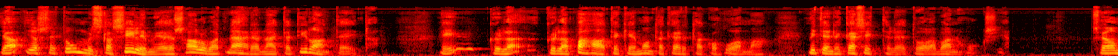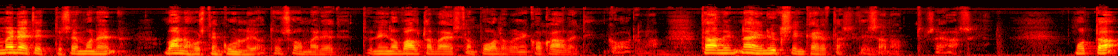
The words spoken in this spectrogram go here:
Ja jos se tummista silmiä, jos haluat nähdä näitä tilanteita, niin kyllä, kyllä pahaa tekee monta kertaa, kun huomaa, miten ne käsittelee tuolla vanhuksia. Se on menetetty semmoinen vanhusten kunnioitus, on menetetty. Niin on valtaväestön puolella, niin kuin kohdalla. Tämä on näin yksinkertaisesti sanottu se asia. Mutta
